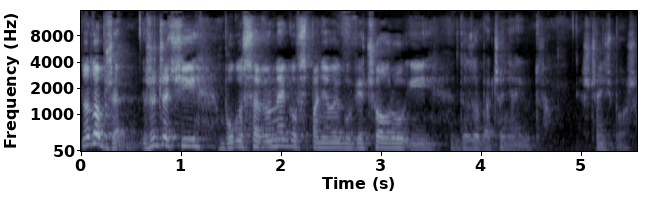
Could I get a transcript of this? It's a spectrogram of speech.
No dobrze, życzę Ci błogosławionego, wspaniałego wieczoru i do zobaczenia jutro. Szczęść Boże.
